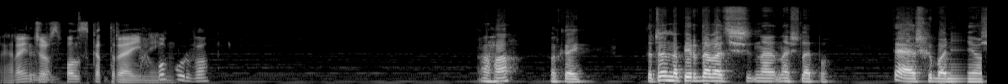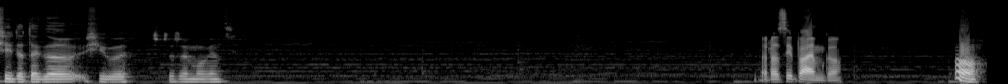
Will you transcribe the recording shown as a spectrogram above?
Rangers Polska O Training. kurwa. Aha, okej. Zacząłem napierdalać na, na ślepo. Też chyba nie mam dzisiaj do tego siły, szczerze mówiąc. Rozjebałem go. O,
